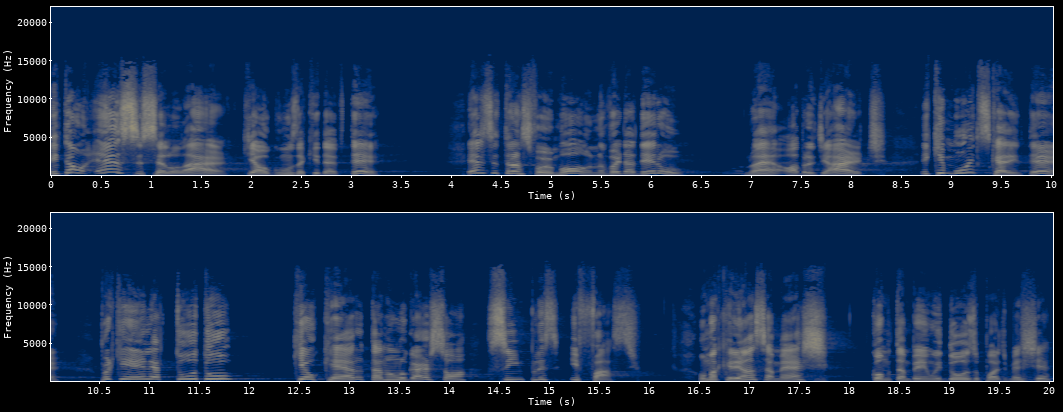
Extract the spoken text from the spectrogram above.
Então, esse celular, que alguns aqui devem ter, ele se transformou no verdadeiro, não é, obra de arte, e que muitos querem ter, porque ele é tudo que eu quero, está num lugar só, simples e fácil. Uma criança mexe, como também um idoso pode mexer.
